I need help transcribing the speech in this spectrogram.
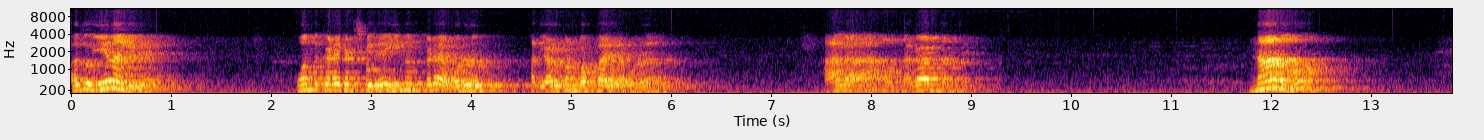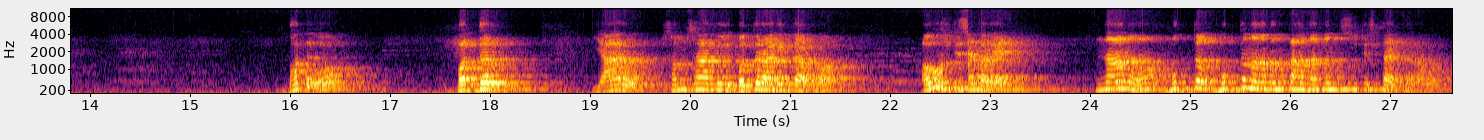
ಅದು ಏನಾಗಿದೆ? ಒಂದು ಕಡೆ ಕಟ್ಸಿದೆ ಇನ್ನೊಂದು ಕಡೆ ಒರಳು. ಅದು ಎಳ್ಕೊಂಡು ಬರ್ತಾ ಇದೆ ಒರಳನ್ನು. ಆಗ ಅವನು ನಗಾಡ್ದಂತೆ. ನಾನು ಬದು ಬದ್ಧರು. ಯಾರು ಸಂಸಾರದಲ್ಲಿ ಬದ್ಧರಾಗಿದ್ದಾರೋ, ಅವರು ಸ್ತುತಿಸ್ತಾರೆ. ನಾನು ಮುಕ್ತ, ಮುಕ್ತನಾದಂತಹ ನನ್ನನ್ನು ಸ್ತುತಿಸ್ತಾ ಇರ್ತಾರೆ ಅವರು.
